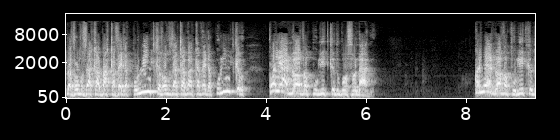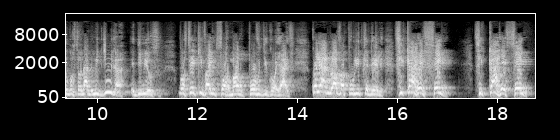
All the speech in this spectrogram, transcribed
nós vamos acabar com a velha política, vamos acabar com a velha política. Qual é a nova política do Bolsonaro? Qual é a nova política do Bolsonaro? Me diga, Edmilson, você que vai informar o povo de Goiás, qual é a nova política dele? Ficar refém, ficar refém,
